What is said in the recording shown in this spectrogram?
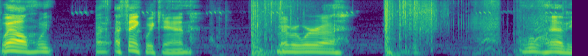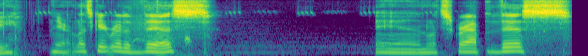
Well, we, I, I think we can. Remember, we're uh, a little heavy. Here, let's get rid of this. And let's scrap this.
